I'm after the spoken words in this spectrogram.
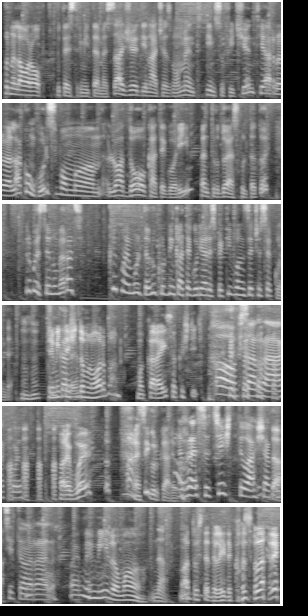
Până la ora 8 puteți trimite mesaje din acest moment, timp suficient, iar uh, la concurs vom uh, lua două categorii pentru doi ascultători. Trebuie să enumerați cât mai multe lucruri din categoria respectivă în 10 secunde. Uh-huh. Trimite care- și domnul Orban, măcar aici să câștigi. Oh, săracul. Are voie? Are. Sigur că are. Răsucești tu așa Da. cuțitul în rană. Păi, mi milă, mă. Da. 400 de lei de consolare.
